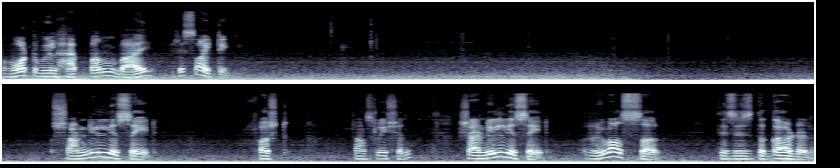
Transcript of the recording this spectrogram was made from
What will happen by reciting? Shandilya said, first translation, Shandilya said, Reverse, sir, this is the garden.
